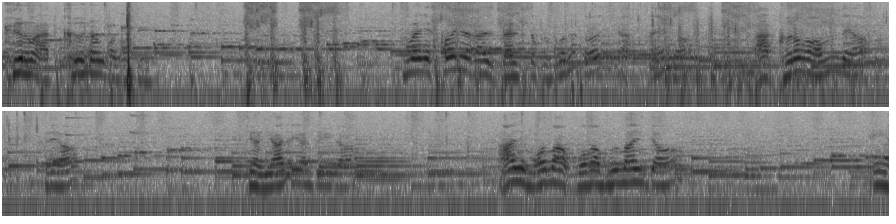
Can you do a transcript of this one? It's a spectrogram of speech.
그런 아 그런 거지. 그만이 거기다가 날또 그거서 떨어지냐 아니죠? 아 그런 거 없는데요. 그래요? 그냥 야생한 중이죠. 아니 뭐가 뭐가 불만이죠? 예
